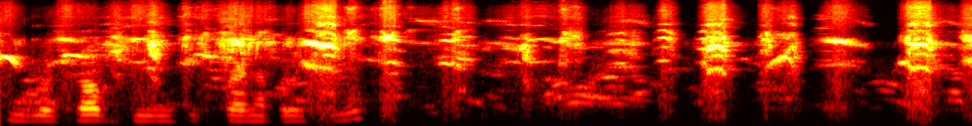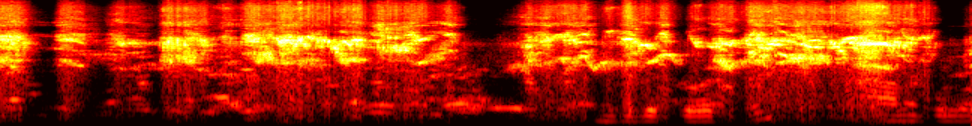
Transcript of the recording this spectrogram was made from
এগুলো সব পাইনাপেল ছিল দেখতে পাচ্ছেন আনাগুলো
